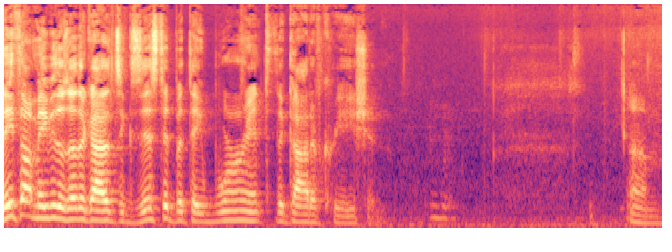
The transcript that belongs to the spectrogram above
they thought maybe those other gods existed but they weren't the god of creation um,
